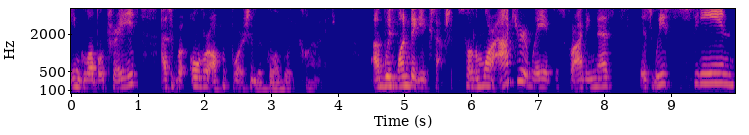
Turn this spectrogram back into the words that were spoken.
in global trade as an overall proportion of the global economy uh, with one big exception. So the more accurate way of describing this is we've seen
